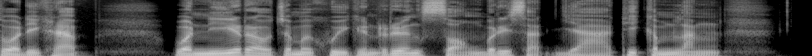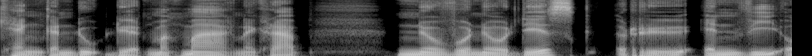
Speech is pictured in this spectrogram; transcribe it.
สวัสดีครับ วันนี้เราจะมาคุยกันเรื่อง 2 บริษัทยาที่กำลังแข่งกันดุเดือดมากๆนะครับ Novo Nordisk หรือ NVO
